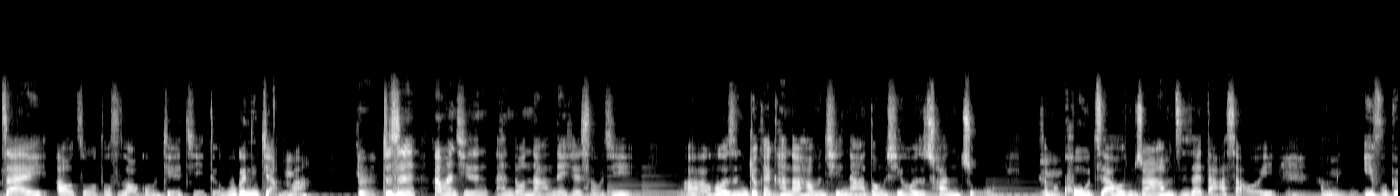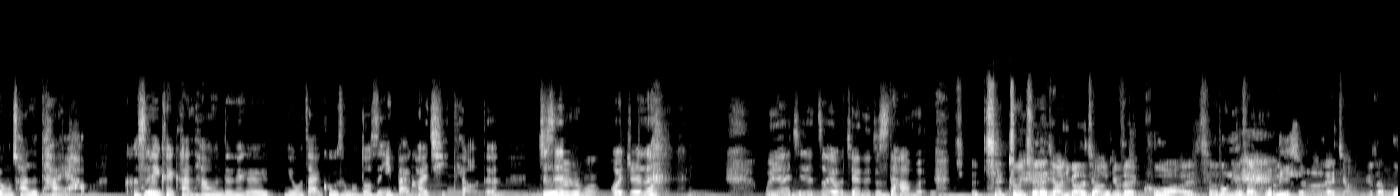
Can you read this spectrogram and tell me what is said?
在澳洲都是劳工阶级的，我跟你讲吧、嗯，对，就是他们其实很多拿那些手机啊、呃，或者是你就可以看到他们其实拿东西或者是穿着什么裤子啊或者什么，虽然他们只是在打扫而已，他们衣服不用穿的太好。可是你可以看他们的那个牛仔裤，什么都是一百块起跳的，就是我觉得，我觉得其实最有钱的就是他们。其实准确的讲，你刚才讲牛仔裤啊，从从牛仔裤历史上来讲，牛仔裤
